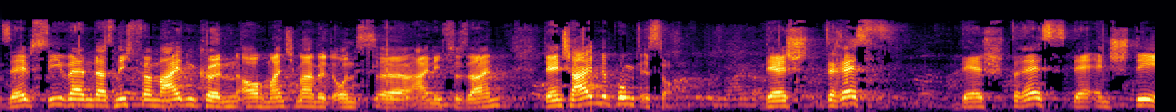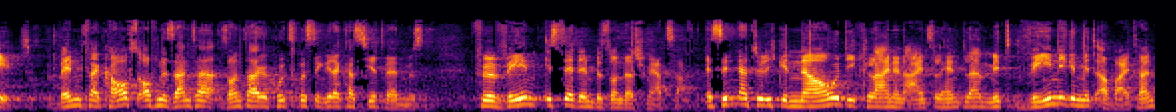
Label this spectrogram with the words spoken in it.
selbst Sie werden das nicht vermeiden können, auch manchmal mit uns äh, einig zu sein. Der entscheidende Punkt ist doch, der Stress, der Stress, der entsteht, wenn verkaufsoffene Sonntage kurzfristig wieder kassiert werden müssen, für wen ist er denn besonders schmerzhaft? Es sind natürlich genau die kleinen Einzelhändler mit wenigen Mitarbeitern,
